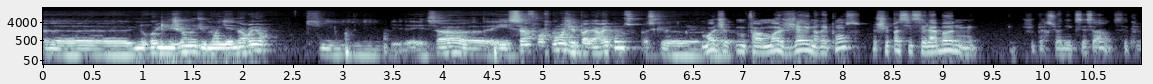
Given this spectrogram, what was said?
euh, une religion du Moyen-Orient. Qui, et ça, euh, et ça, franchement, j'ai pas la réponse parce que. Moi, enfin, moi, j'ai une réponse. Je sais pas si c'est la bonne, mais je suis persuadé que c'est ça. C'est que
